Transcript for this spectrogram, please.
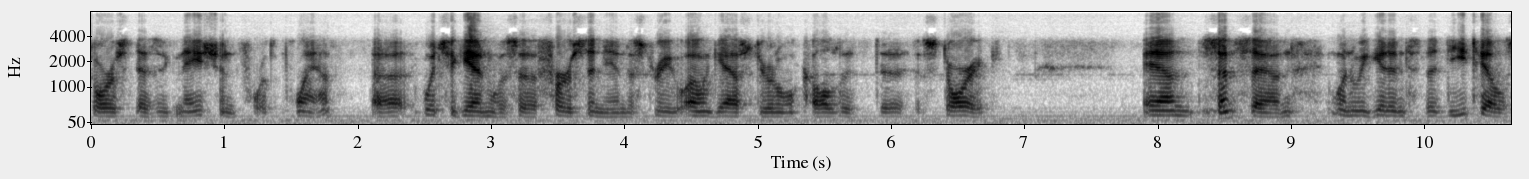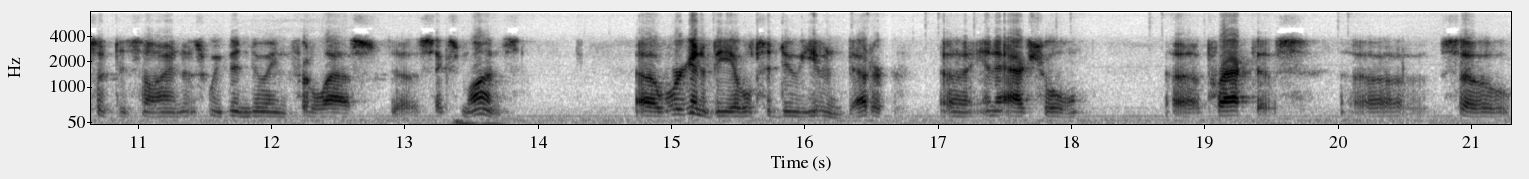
source designation for the plant, uh, which again was a first in the industry. Oil and Gas Journal called it uh, historic. And since then, when we get into the details of design, as we've been doing for the last uh, six months, uh, we're going to be able to do even better uh, in actual uh, practice. so,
